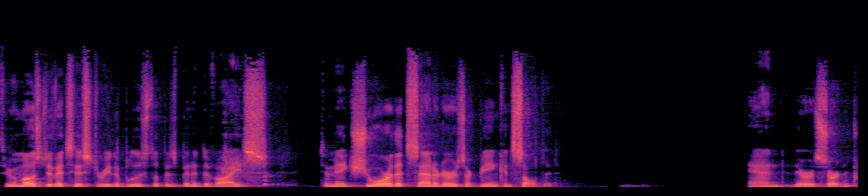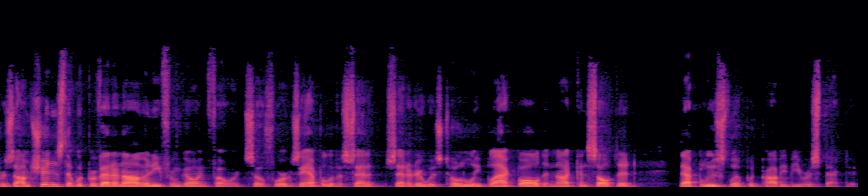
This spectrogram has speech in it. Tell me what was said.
Through most of its history, the blue slip has been a device to make sure that senators are being consulted. And there are certain presumptions that would prevent a nominee from going forward. So, for example, if a sen- senator was totally blackballed and not consulted, that blue slip would probably be respected.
